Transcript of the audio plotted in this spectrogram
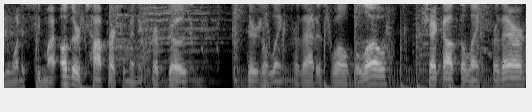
you want to see my other top recommended cryptos, there's a link for that as well below. Check out the link for there.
